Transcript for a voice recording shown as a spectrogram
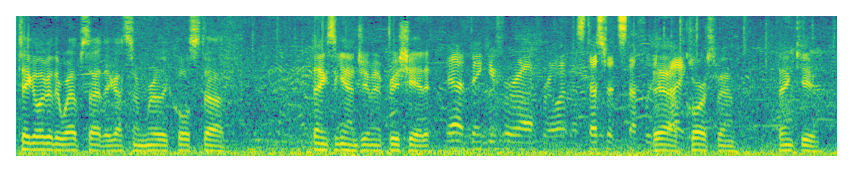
take a look at their website. They got some really cool stuff. Thanks again, Jimmy. Appreciate it. Yeah, thank you for uh, for letting us test fit stuff with yeah, you. Yeah, of course, man. Thank you.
